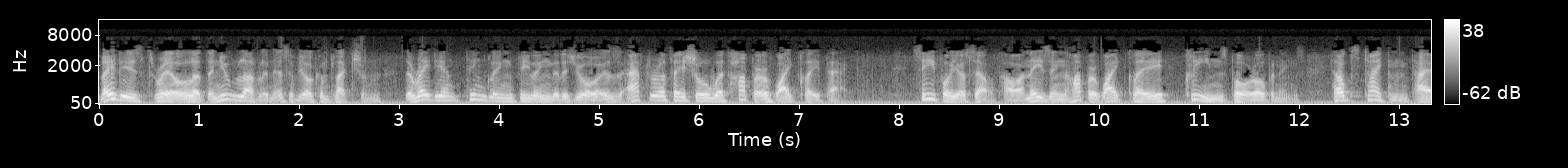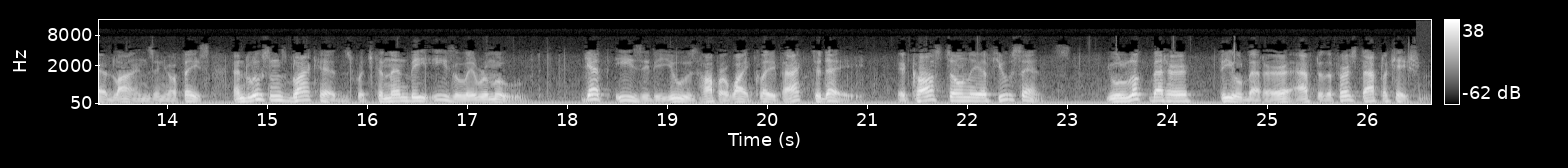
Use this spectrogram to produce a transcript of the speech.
Ladies thrill at the new loveliness of your complexion, the radiant, tingling feeling that is yours after a facial with Hopper White Clay Pack. See for yourself how amazing Hopper White Clay cleans pore openings, helps tighten tired lines in your face, and loosens blackheads, which can then be easily removed. Get easy to use Hopper White Clay Pack today. It costs only a few cents. You'll look better, feel better after the first application.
